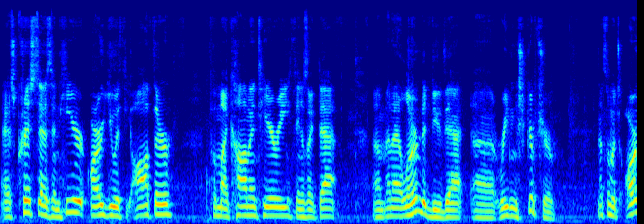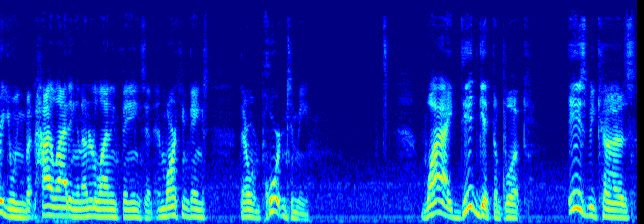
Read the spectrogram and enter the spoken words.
as Chris says in here, argue with the author, put my commentary, things like that. Um, and I learned to do that uh, reading scripture, not so much arguing, but highlighting and underlining things and, and marking things that were important to me. Why I did get the book is because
